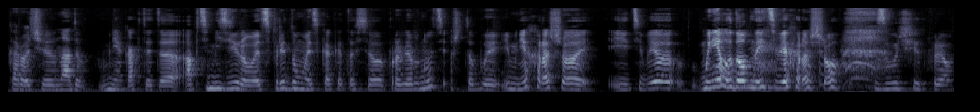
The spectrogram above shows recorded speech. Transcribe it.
короче, надо мне как-то это оптимизировать, придумать, как это все провернуть, чтобы и мне хорошо, и тебе, мне удобно, и тебе хорошо. Звучит прям.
